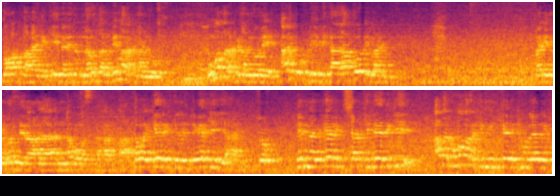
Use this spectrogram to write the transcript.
تهب هاي كينا نرد بمركنا النور وما مركنا النور أركب لي بيتا توري باري فإن عثر على أنه استحق تو كيرك تلدقك يا شوف إن كيرك شك ديرك أمر مرك من كيرك ولادك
